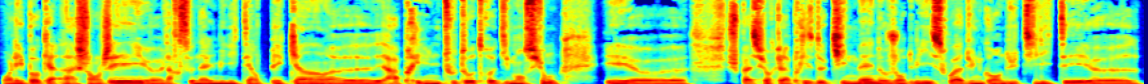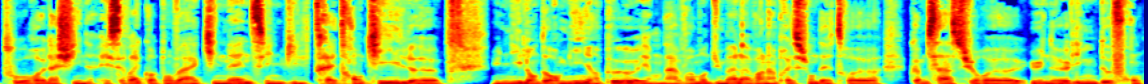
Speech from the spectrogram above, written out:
Bon, l'époque a changé, euh, l'arsenal militaire de Pékin euh, a pris une toute autre dimension et je suis pas sûr que la prise de Kinmen aujourd'hui soit d'une grande utilité pour la Chine. Et c'est vrai que quand on va à Kinmen, c'est une ville très tranquille, une île endormie un peu et on a vraiment du mal à avoir l'impression d'être comme ça sur une ligne de front.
